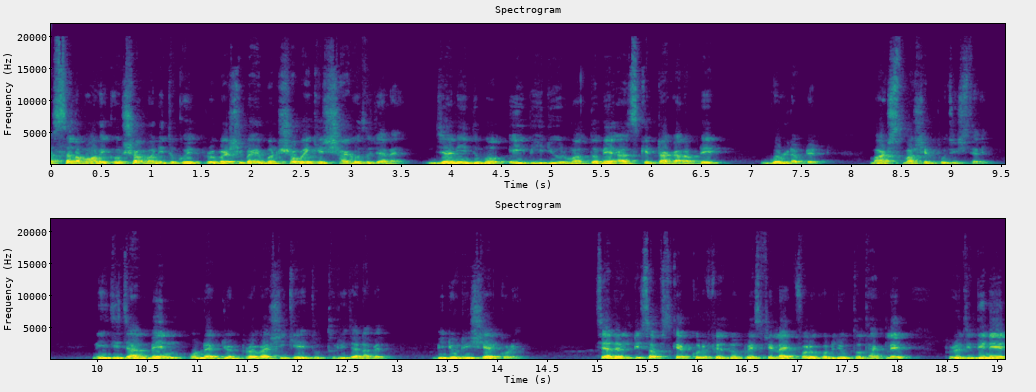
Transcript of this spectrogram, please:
আসসালামু আলাইকুম, সম্মানিত কুইত প্রবাসী ভাই বোন সবাইকে স্বাগত জানাই। জানিয়ে দেব এই ভিডিওর মাধ্যমে আজকের টাকার আপডেট, গোল্ড আপডেট, মার্চ মাসের পঁচিশ তারিখ। নিজে জানবেন, অন্য একজন প্রবাসীকে এই তথ্যটি জানাবেন। ভিডিওটি শেয়ার করে। চ্যানেলটি সাবস্ক্রাইব করে ফেসবুক পেজটি লাইক, ফলো করে যুক্ত থাকলে প্রতিদিনের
